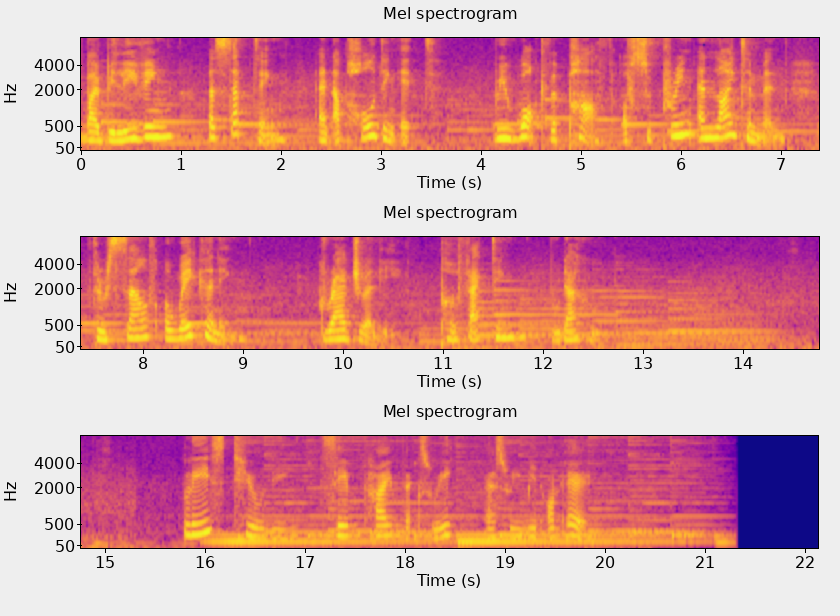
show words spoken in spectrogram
By believing, accepting, and upholding it, we walk the path of supreme enlightenment through self awakening, gradually perfecting Buddhahood. Please tune in same time next week as we meet on air.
